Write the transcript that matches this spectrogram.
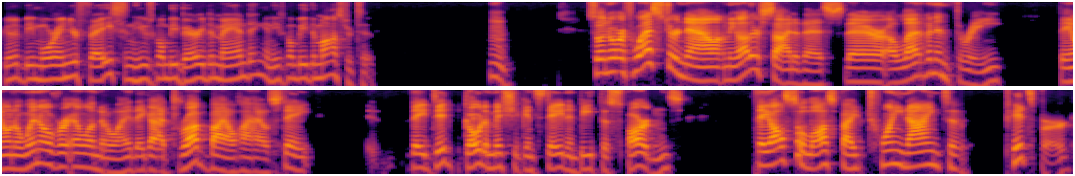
going to be more in your face and he was going to be very demanding and he's going to be demonstrative. Hmm. So Northwestern now on the other side of this, they're 11 and 3. They own a win over Illinois. They got drubbed by Ohio State. They did go to Michigan State and beat the Spartans. They also lost by 29 to Pittsburgh.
